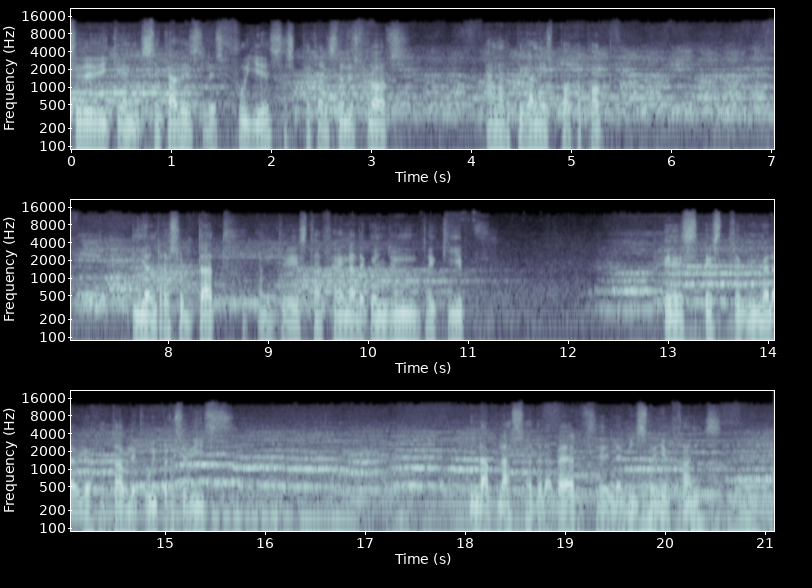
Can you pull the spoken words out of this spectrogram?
se dediquen secades les fulles, els petals de les flors, a anar pegant-les a poc a poc. I el resultat d'esta feina de conjunt, d'equip, és este meravellós retable que avui precedeix la plaça de la Verge, la missa d'infants. En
